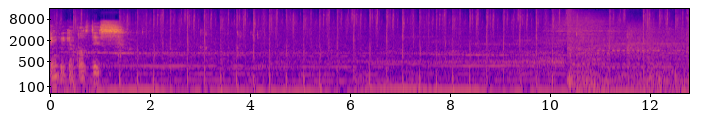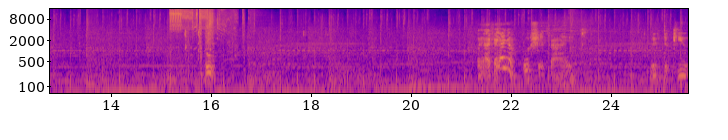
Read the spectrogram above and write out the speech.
Think we can close this. Ooh. Wait, I think I can push it, right? With the cube.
